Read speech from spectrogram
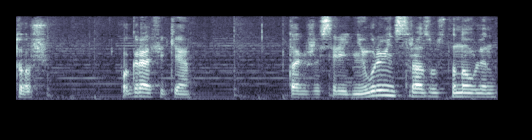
Что ж, по графике также средний уровень сразу установлен.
